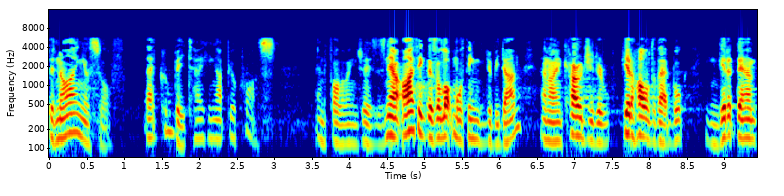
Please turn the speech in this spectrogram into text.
denying yourself. That could be taking up your cross and following Jesus. Now, I think there's a lot more thinking to be done, and I encourage you to get a hold of that book. You can get it down,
